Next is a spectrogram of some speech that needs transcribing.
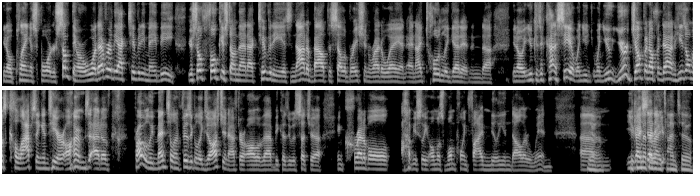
you know playing a sport or something or whatever the activity may be you're so focused on that activity it's not about the celebration right away and and i totally get it and uh, you know you can kind of see it when you when you you're jumping up and down he's almost collapsing into your arms out of probably mental and physical exhaustion after all of that because it was such a incredible obviously almost 1.5 million dollar win um yeah. you guys came at the right you, time too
